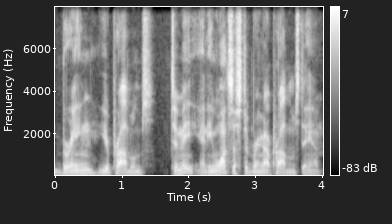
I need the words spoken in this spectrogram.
"Bring your problems to me. And he wants us to bring our problems to him.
